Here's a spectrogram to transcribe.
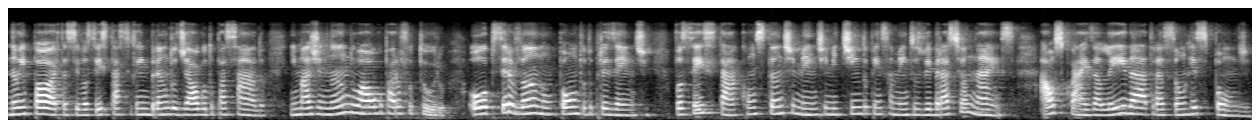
Não importa se você está se lembrando de algo do passado, imaginando algo para o futuro ou observando um ponto do presente, você está constantemente emitindo pensamentos vibracionais aos quais a lei da atração responde.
